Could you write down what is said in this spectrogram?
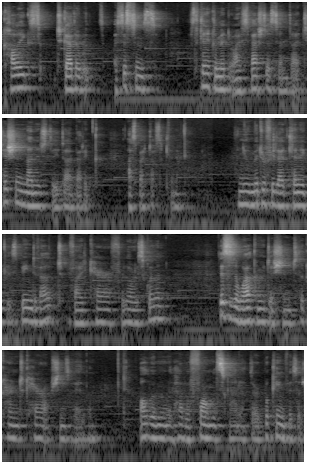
colleagues, together with assistance of the clinical midwife specialist and dietitian, manage the diabetic aspect of the clinic. A new midwifery led clinic is being developed to provide care for low risk women this is a welcome addition to the current care options available. All women will have a formal scan at their booking visit.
